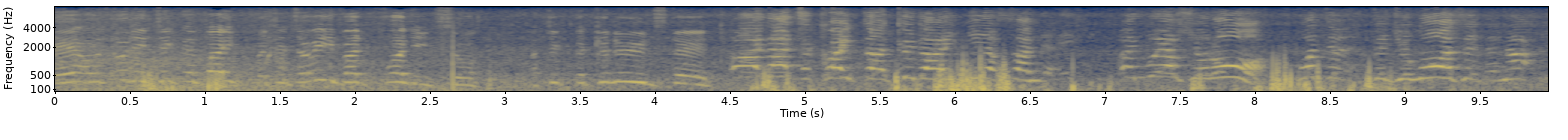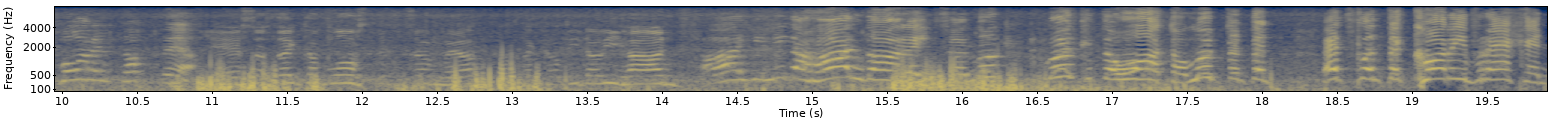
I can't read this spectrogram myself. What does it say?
Eh, I was going to take the bike, but it's a wee bit flooded, so I took the canoe instead. Oh, that's a quite a good idea, son. And where's your oar? What did, did you lose it in that torrent up there? Yes, I think I've lost it somewhere. I think I'll need a wee hand. Ah, you need a hand, all right, son. Look, look at the water. Look at the, it's like the Corryvreckan.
